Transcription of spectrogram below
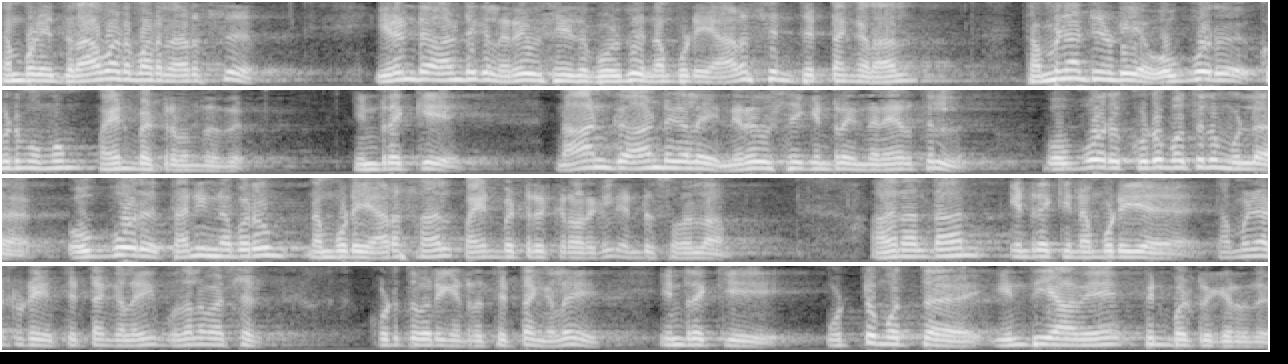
நம்முடைய திராவிட மாடல் அரசு இரண்டு ஆண்டுகள் நிறைவு செய்த பொழுது நம்முடைய அரசின் திட்டங்களால் தமிழ்நாட்டினுடைய ஒவ்வொரு குடும்பமும் பயன்பெற்று வந்தது. இன்றைக்கு நான்கு ஆண்டுகளை நிறைவு செய்கின்ற இந்த நேரத்தில் ஒவ்வொரு குடும்பத்திலும் உள்ள ஒவ்வொரு தனிநபரும் நம்முடைய அரசால் பயன்பெற்றிருக்கிறார்கள் என்று சொல்லலாம். அதனால்தான் இன்றைக்கு நம்முடைய தமிழ்நாட்டுடைய திட்டங்களை முதலமைச்சர் கொடுத்து வருகின்ற திட்டங்களை இன்றைக்கு ஒட்டுமொத்த இந்தியாவே பின்பற்றுகிறது.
